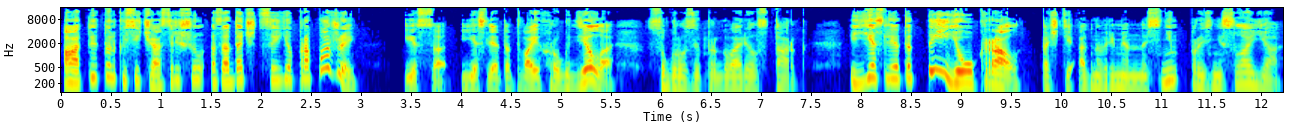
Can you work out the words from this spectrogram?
а ты только сейчас решил озадачиться ее пропажей?» «Иса, если это твоих рук дело», – с угрозой проговорил Старк, «Если это ты ее украл!» – почти одновременно с ним произнесла я.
